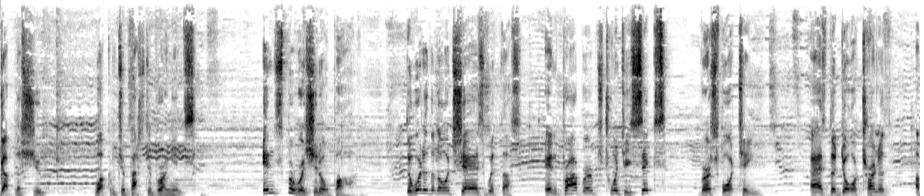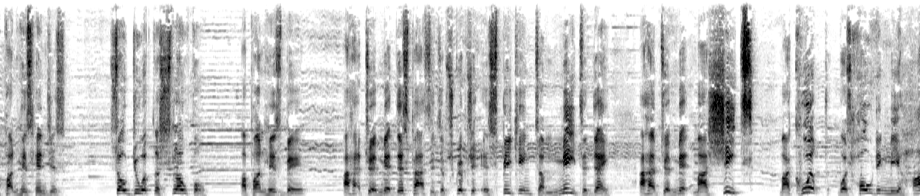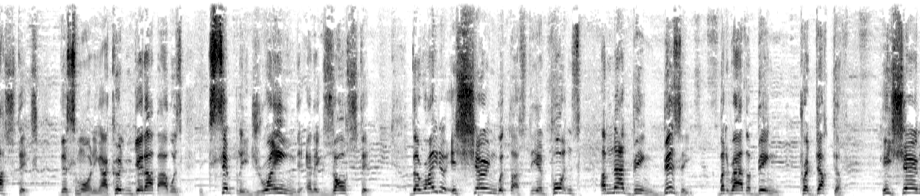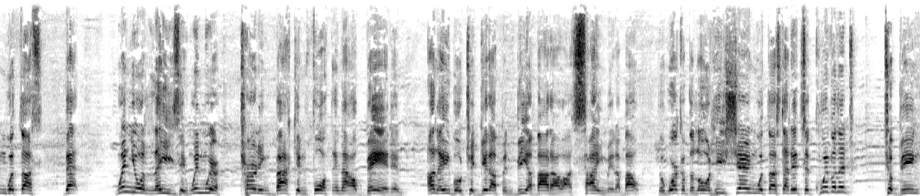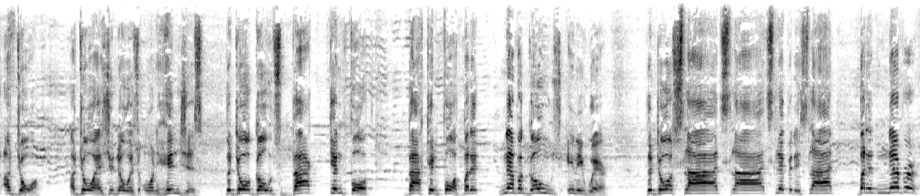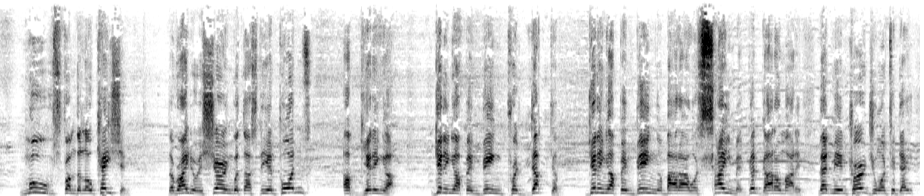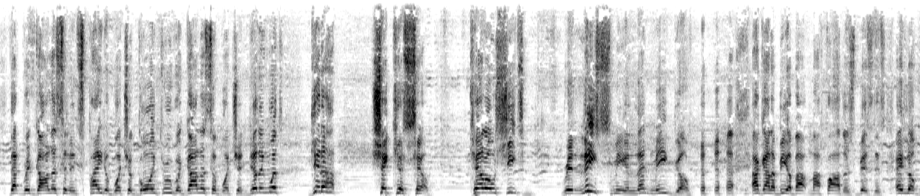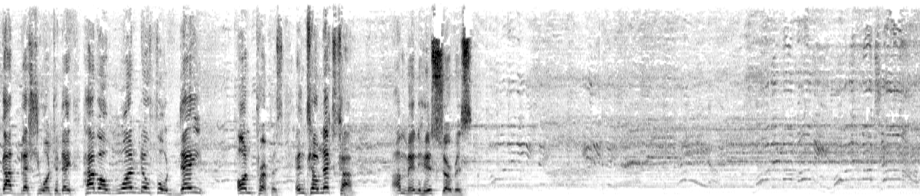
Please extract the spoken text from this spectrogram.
God bless you. Welcome to Pastor Bryant's Inspirational Pod. The word of the Lord shares with us in Proverbs 26, verse 14 As the door turneth upon his hinges, so doeth the slothful upon his bed. I have to admit, this passage of scripture is speaking to me today. I have to admit, my sheets, my quilt was holding me hostage this morning. I couldn't get up. I was simply drained and exhausted. The writer is sharing with us the importance of not being busy, but rather being productive. He's sharing with us that when you're lazy, when we're turning back and forth in our bed and unable to get up and be about our assignment, about the work of the Lord, he's sharing with us that it's equivalent to being a door. A door, as you know, is on hinges. The door goes back and forth, back and forth, but it never goes anywhere. The door slides, slides, slippity slide, but it never moves from the location. The writer is sharing with us the importance of getting up, getting up and being productive, getting up and being about our assignment. Good God Almighty, let me encourage you on today that regardless and in spite of what you're going through, regardless of what you're dealing with, get up, shake yourself, tell those sheets, release me and let me go. I got to be about my Father's business. Hey, look, God bless you on today. Have a wonderful day on purpose. Until next time, I'm in His service.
